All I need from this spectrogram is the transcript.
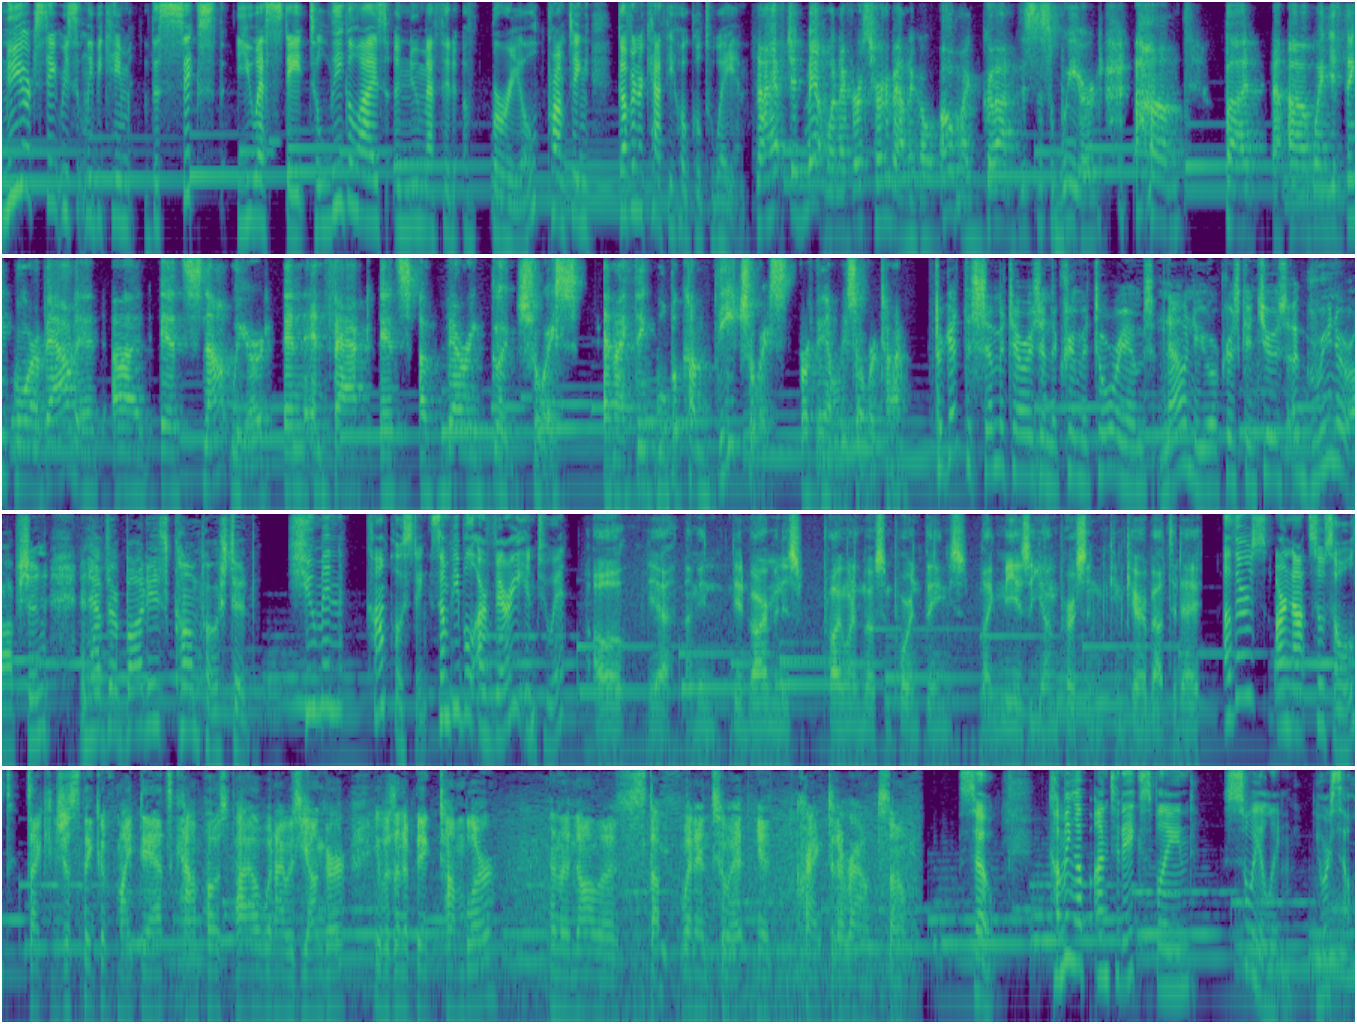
New York State recently became the sixth U.S. state to legalize a new method of burial, prompting Governor Kathy Hochul to weigh in. And I have to admit, when I first heard about it, I go, oh my God, this is weird. Um, but uh, when you think more about it, uh, it's not weird. And in fact, it's a very good choice. And I think will become the choice for families over time. Forget the cemeteries and the crematoriums. Now New Yorkers can choose a greener option and have their bodies composted human composting. Some people are very into it. Oh, yeah. I mean, the environment is probably one of the most important things like me as a young person can care about today. Others are not so sold. I can just think of my dad's compost pile when I was younger. It was in a big tumbler, and then all the stuff went into it. You cranked it around, so. So, coming up on Today Explained, soiling yourself.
